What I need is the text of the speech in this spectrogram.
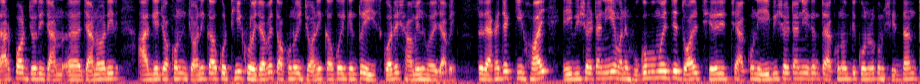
তারপর যদি জানুয়ারির আগে যখন জনি কাউকো ঠিক হয়ে যাবে, তখন ওই জনি কাউকই কিন্তু এই স্কোয়াডে সামিল হয়ে যাবে। তো দেখা যাক কি হয় এই বিষয়টা নিয়ে। মানে হুগোবুমের যে দল ছেড়ে দিচ্ছে এখন, এই বিষয়টা নিয়ে কিন্তু এখন অবধি কোনো রকম সিদ্ধান্ত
